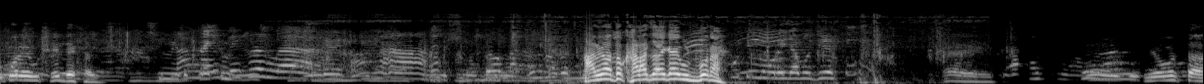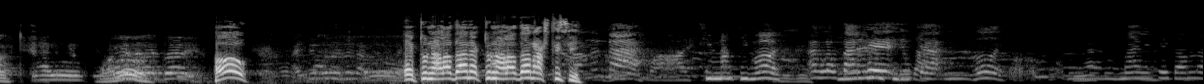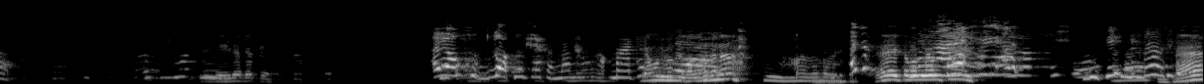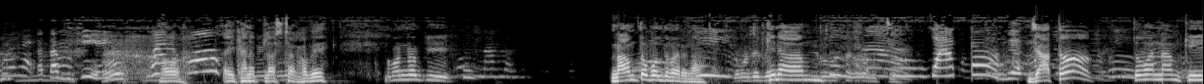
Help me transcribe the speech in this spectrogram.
উপরে উঠে দেখাই। আমি অত খাড়া জায়গায় উঠবো না। একটু নাড়া দেন একটু নাড়া দেন আসতেছি। Ăn এখানে প্লাস্টার হবে। তোমার নাম কি? নাম তো বলতে পারে না। কি নাম? জাতক। তোমার নাম কি?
